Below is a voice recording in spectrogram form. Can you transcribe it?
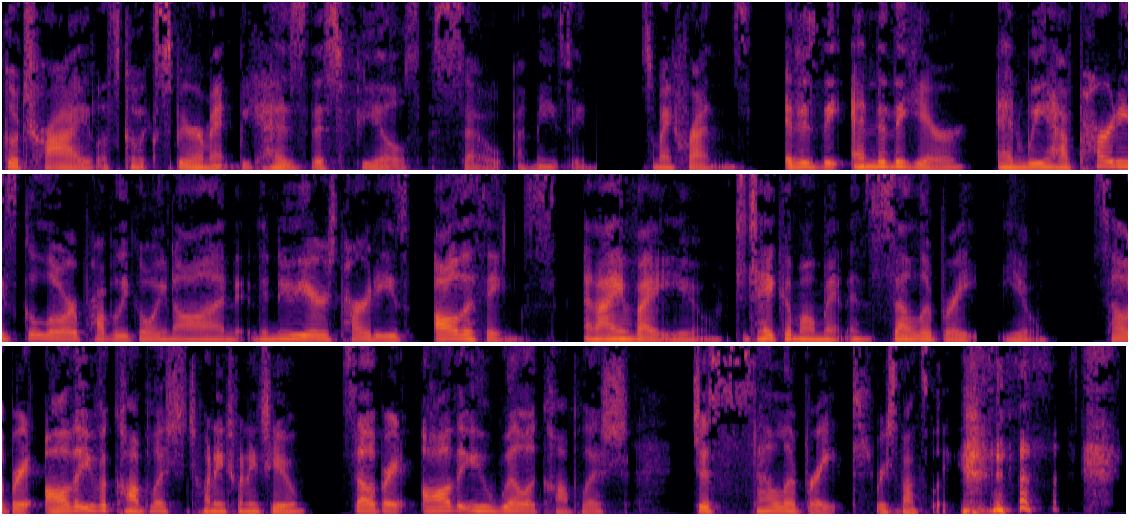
go try. Let's go experiment because this feels so amazing. So my friends, it is the end of the year and we have parties galore probably going on, the New Year's parties, all the things. And I invite you to take a moment and celebrate you. Celebrate all that you've accomplished in 2022. Celebrate all that you will accomplish just celebrate responsibly.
